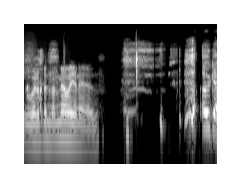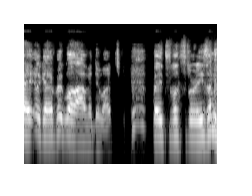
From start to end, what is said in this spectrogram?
We would have been the millionaires. Okay, okay, I think we'll have it too much. Fates, what's the reason?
